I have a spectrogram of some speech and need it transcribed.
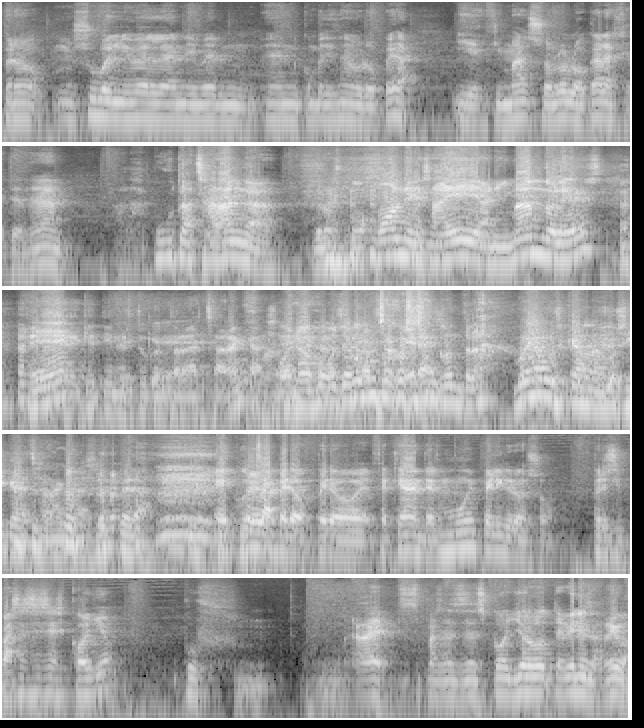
pero sube el nivel, el nivel en competición europea. Y encima son los locales que tendrán la puta charanga de los cojones ahí animándoles. ¿Qué, ¿eh? qué tienes tú contra las charangas? Bueno, como tengo muchas cosas en contra. Voy a buscar la música de charangas, espera. Escucha, pero, pero efectivamente es muy peligroso. Pero si pasas ese escollo, Uf, a ver, si pasas ese escollo te vienes arriba.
